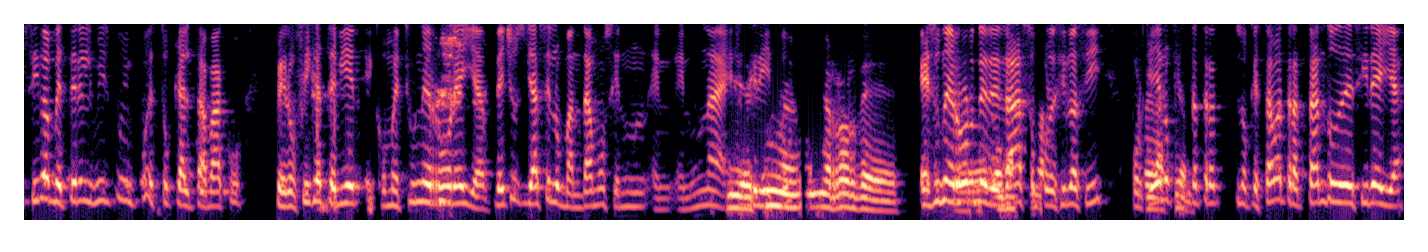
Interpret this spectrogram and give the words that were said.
se iba a meter el mismo impuesto que al tabaco, pero fíjate bien, eh, cometió un error ella. De hecho, ya se lo mandamos en, un, en, una sí, Es un, error de. Es un error de, dedazo, por decirlo así, porque ella lo que, está lo que estaba tratando de decir ella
